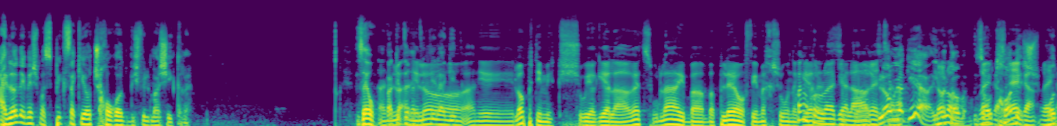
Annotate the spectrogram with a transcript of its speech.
אני לא יודע אם יש מספיק שקיות שחורות בשביל מה שיקרה. זהו, אני רק לא- את זה אני רציתי לא- להגיד. אני לא אופטימי כשהוא יגיע לארץ, אולי ב- בפלייאוף, אם איכשהו נגיע קודם כל הוא לא יגיע. לארץ. לא, הוא אה, יגיע, לא, אתה לא, זה עוד חודש, רגע, רגע. עוד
